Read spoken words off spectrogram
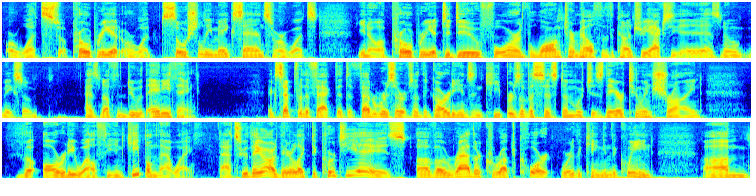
or what's appropriate or what socially makes sense or what's you know appropriate to do for the long-term health of the country. Actually, it has no makes no has nothing to do with anything, except for the fact that the Federal Reserves are the guardians and keepers of a system which is there to enshrine the already wealthy and keep them that way. That's who they are. They're like the courtiers of a rather corrupt court where the king and the queen um,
